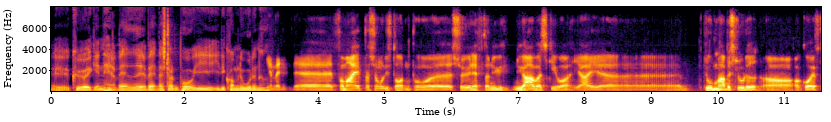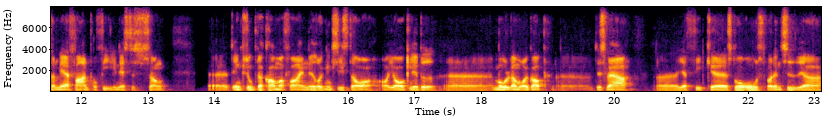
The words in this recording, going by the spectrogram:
øh, kører igen her. Hvad, hvad, hvad står den på i, i de kommende uger dernede? Jamen, øh, for mig personligt står den på øh, søgen efter ny, ny arbejdsgiver. Jeg, øh, klubben har besluttet at, at gå efter en mere erfaren profil i næste sæson. Øh, det er en klub, der kommer fra en nedrykning sidste år, og i år glippet øh, målet om at rykke op, øh, desværre. Øh, jeg fik øh, stor ros for den tid, jeg,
